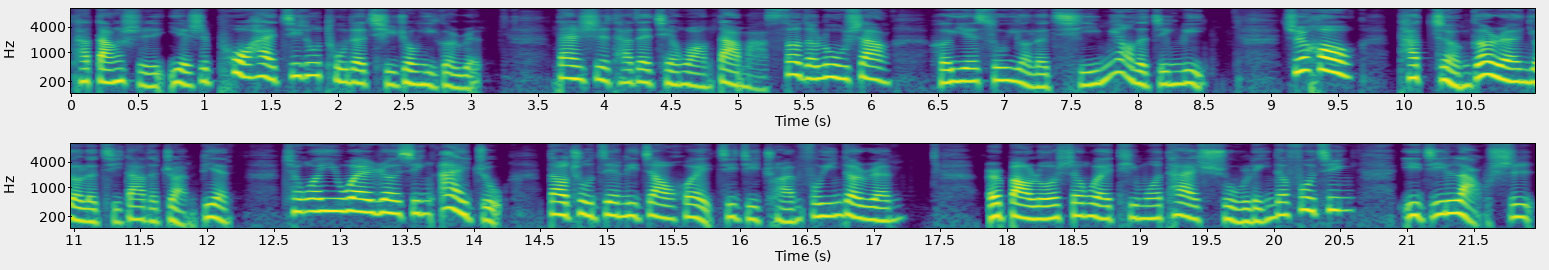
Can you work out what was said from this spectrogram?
他当时也是迫害基督徒的其中一个人。但是他在前往大马色的路上，和耶稣有了奇妙的经历之后，他整个人有了极大的转变，成为一位热心爱主、到处建立教会、积极传福音的人。而保罗身为提摩太属灵的父亲以及老师，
